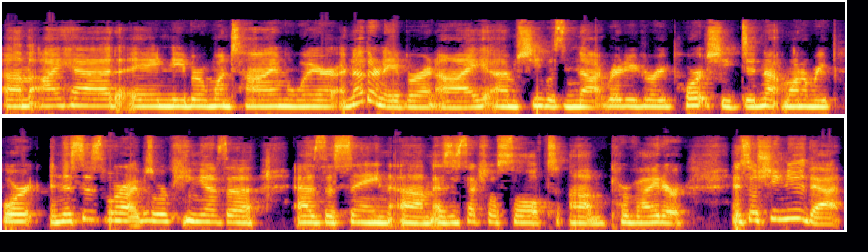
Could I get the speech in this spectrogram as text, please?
Um, I had a neighbor one time where another neighbor and I, um, she was not ready to report. She did not want to report, and this is where I was working as a as a sane um, as a sexual assault um, provider, and so she knew that,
